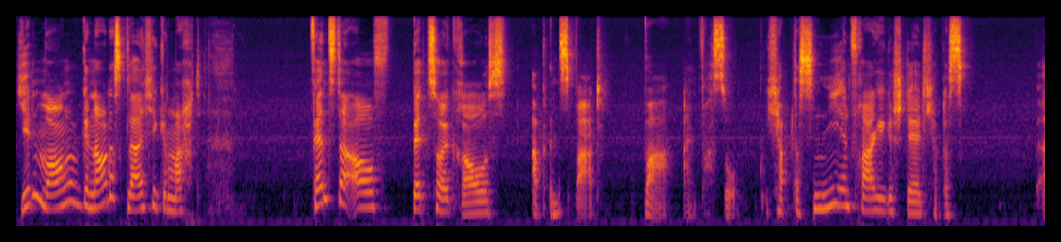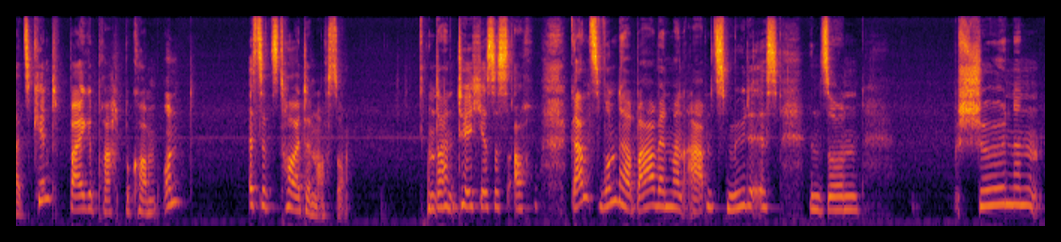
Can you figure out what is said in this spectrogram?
jeden Morgen genau das Gleiche gemacht. Fenster auf, Bettzeug raus, ab ins Bad. War einfach so. Ich habe das nie in Frage gestellt. Ich habe das als Kind beigebracht bekommen und es sitzt heute noch so. Und natürlich ist es auch ganz wunderbar, wenn man abends müde ist, in so einen schönen,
